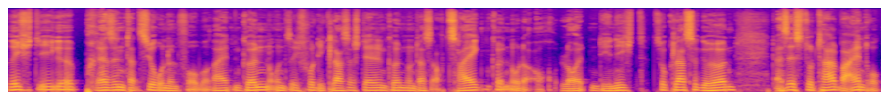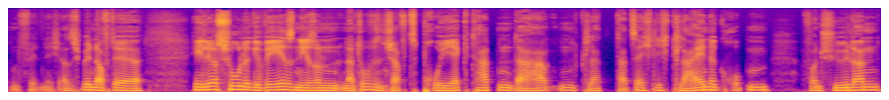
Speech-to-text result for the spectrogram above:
richtige Präsentationen vorbereiten können und sich vor die Klasse stellen können und das auch zeigen können oder auch Leuten, die nicht zur Klasse gehören. Das ist total beeindruckend, finde ich. Also ich bin auf der Helios-Schule gewesen, die so ein Natur Naturwissenschaftsprojekt hatten, da haben tatsächlich kleine Gruppen von Schülern,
